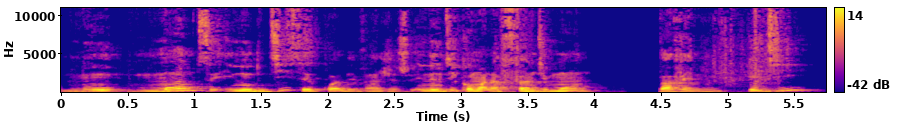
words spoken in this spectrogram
nous montre, il nous dit c'est quoi l'évangélisation. Il nous dit comment la fin du monde va venir. Il dit,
